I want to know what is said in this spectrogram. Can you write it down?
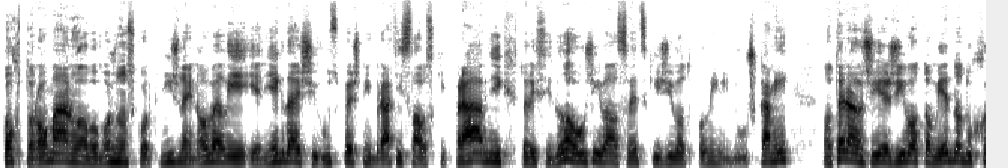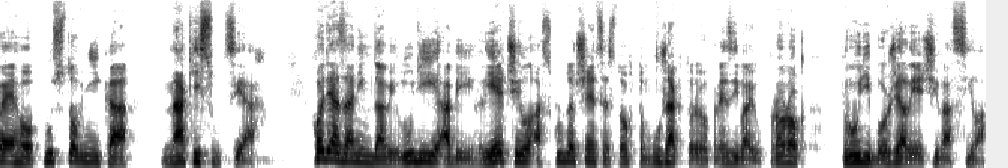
tohto románu, alebo možno skôr knižnej novely, je niekdajší úspešný bratislavský právnik, ktorý si dlho užíval svetský život plnými dúškami, no teraz žije životom jednoduchého pustovníka na Kisúciach. Chodia za ním davy ľudí, aby ich liečil a skutočne cez tohto muža, ktorého prezývajú prorok, prúdi Božia liečivá sila.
